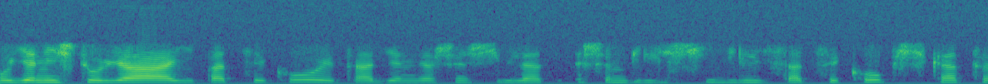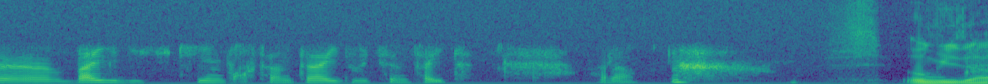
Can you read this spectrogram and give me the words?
oien historia ipatzeko eta diendea sensibilizatzeko piskat uh, bai biziki importanta iduritzen zait. Hala. Ongi da,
